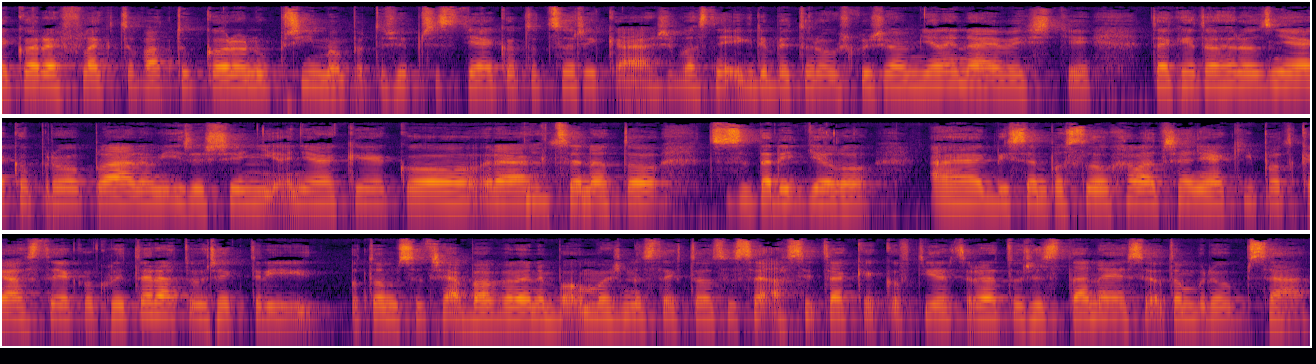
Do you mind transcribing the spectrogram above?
jako reflektovat tu koronu přímo, protože přesně jako to, co říkáš, vlastně i kdyby tu roušku že měli na jevišti, tak je to hrozně jako prvoplánový řešení a nějaké jako reakce na to, co se tady dělo. A já, když jsem poslouchala třeba nějaký podcasty jako k literatuře, který o tom se třeba bavili, nebo o možnostech toho, co se asi tak jako v té literatuře stane, jestli o tom budou psát,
